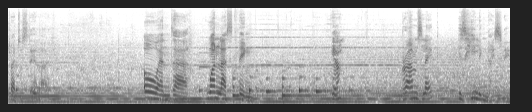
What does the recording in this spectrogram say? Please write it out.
try to stay alive. Oh, and uh, one last thing. Yeah? Bram's leg is healing nicely.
